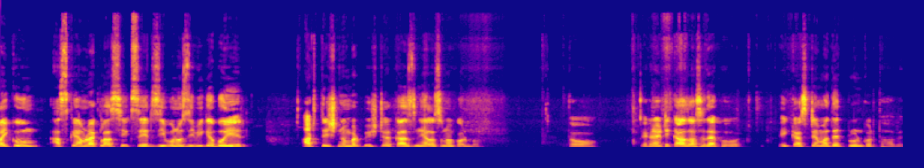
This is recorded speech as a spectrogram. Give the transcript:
আলাইকুম। আজকে আমরা ক্লাস সিক্সের জীবন ও জীবিকা বইয়ের আটত্রিশ নম্বর পৃষ্ঠার কাজ নিয়ে আলোচনা করব। তো এখানে একটি কাজ আছে, দেখো। এই কাজটি আমাদের পূরণ করতে হবে।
